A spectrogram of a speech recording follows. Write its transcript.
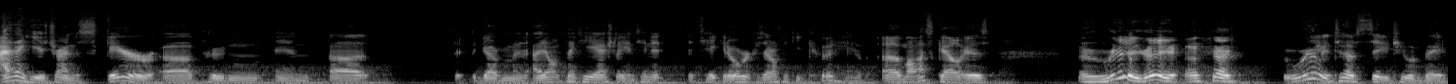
I think he was trying to scare uh, Putin and uh, the, the, government. I don't think he actually intended to take it over because I don't think he could have. Uh, Moscow is a really, really, uh, really tough city to invade.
